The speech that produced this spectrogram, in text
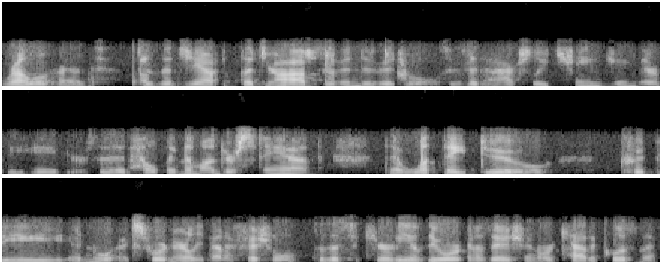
relevant to the, jo- the jobs of individuals? Is it actually changing their behaviors? Is it helping them understand that what they do could be extraordinarily beneficial to the security of the organization or cataclysmic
